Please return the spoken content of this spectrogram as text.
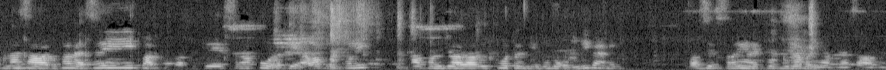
ਆਪਣਾ ਸਾਗ ਤਾਂ ਵੈਸੇ ਹੀ ਪੱਕ ਪੱਕ ਕੇ ਇਸ ਤਰ੍ਹਾਂ ਘੁਲ ਗਿਆ ਵਾ ਬਿਲਕੁਲ ਹੀ। ਆਪਾਂ ਨੂੰ ਜ਼ਿਆਦਾ ਕੋਈ ਘੋਟਣ ਦੀ ਇਹਨੂੰ ਲੋੜ ਨਹੀਂ ਪੈਣੀ। ਬਸ ਇਸ ਤਰ੍ਹਾਂ ਹੀ ਇੱਕ ਪੂਰਾ ਬਣਿਆ ਪਿਆ ਸਾਗ।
